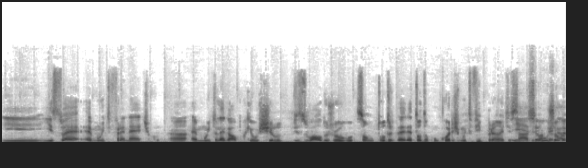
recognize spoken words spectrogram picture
E isso é, é muito frenético. ah, é muito legal, porque o estilo visual do jogo são todos. É todo com cores muito vibrantes, sabe? Isso, Uma o jogo,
